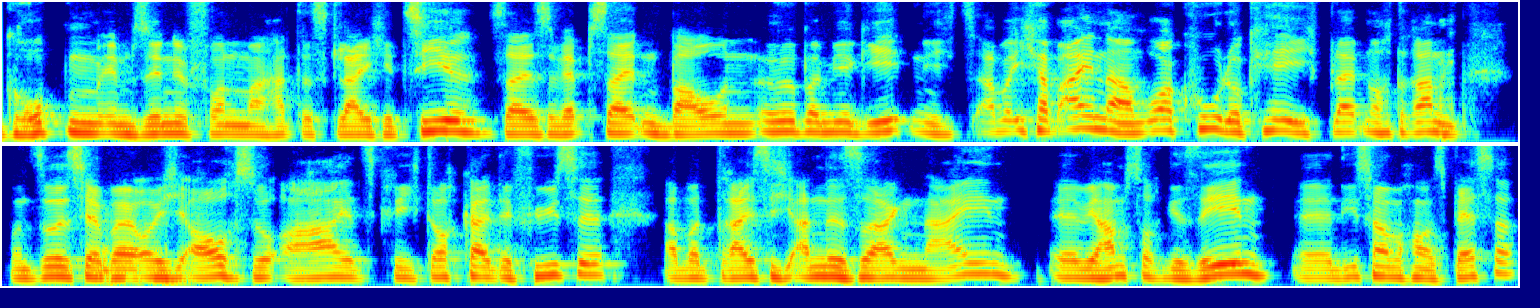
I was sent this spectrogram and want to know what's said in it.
Gruppen im Sinne von, man hat das gleiche Ziel, sei es Webseiten bauen, öh, bei mir geht nichts, aber ich habe Einnahmen, oh cool, okay, ich bleib noch dran. Und so ist ja bei euch auch so, ah, jetzt kriege ich doch kalte Füße, aber 30 andere sagen, nein, äh, wir haben es doch gesehen, äh, diesmal machen wir es besser.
